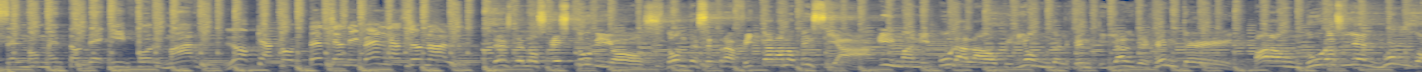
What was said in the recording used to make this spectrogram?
Es el momento de informar lo que acontece a nivel nacional. Desde los estudios donde se trafica la noticia y manipula la opinión del gentillal de gente para Honduras y el mundo.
